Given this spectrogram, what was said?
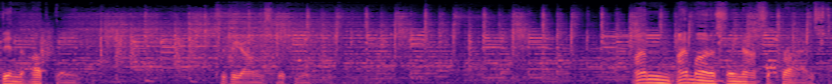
didn't update. To be honest with you. I'm I'm honestly not surprised.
